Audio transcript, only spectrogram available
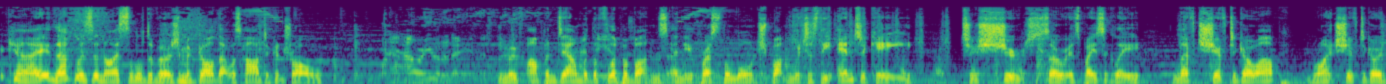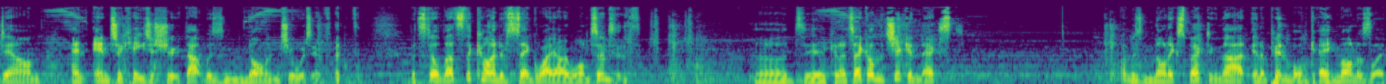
Okay, that was a nice little diversion, but god, that was hard to control. And how are you today, You move up and down with the flipper buttons, and you press the launch button, which is the enter key, to shoot. So it's basically left shift to go up, right shift to go down, and enter key to shoot. That was not intuitive. but still, that's the kind of segue I wanted. oh dear. Can I take on the chicken next? I was not expecting that in a pinball game, honestly.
